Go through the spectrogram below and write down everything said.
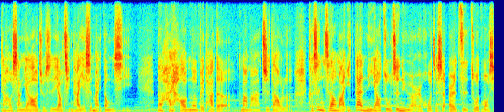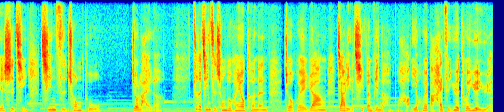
然后想要就是邀请他也是买东西，那还好呢，被他的妈妈知道了。可是你知道吗？一旦你要阻止女儿或者是儿子做某些事情，亲子冲突就来了。这个亲子冲突很有可能就会让家里的气氛变得很不好，也会把孩子越推越远。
